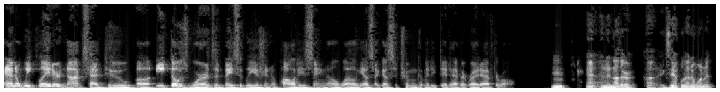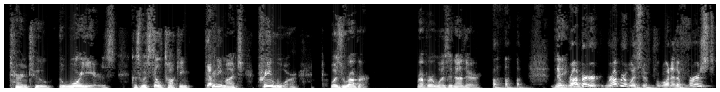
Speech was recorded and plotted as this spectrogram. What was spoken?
And a week later, Knox had to uh, eat those words and basically issue an apology saying, oh, well, yes, I guess the Truman Committee did have it right after all. Mm. And, another uh, example that I want to turn to the war years, because we're still talking yep. pretty much pre war was rubber. Rubber was another. the rubber rubber was one of the first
